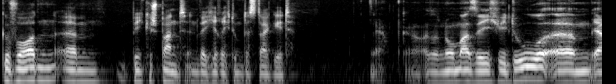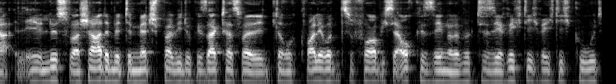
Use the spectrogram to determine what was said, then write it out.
geworden. Ähm, bin ich gespannt, in welche Richtung das da geht. Ja, genau. Also Noma sehe ich wie du. Ähm, ja, Lys war schade mit dem Matchball, wie du gesagt hast, weil die Quali-Runde zuvor habe ich sie auch gesehen da wirkte sie richtig, richtig gut.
